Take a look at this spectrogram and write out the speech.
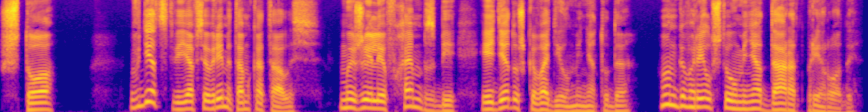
«Что?» «В детстве я все время там каталась. Мы жили в Хэмпсби, и дедушка водил меня туда. Он говорил, что у меня дар от природы».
